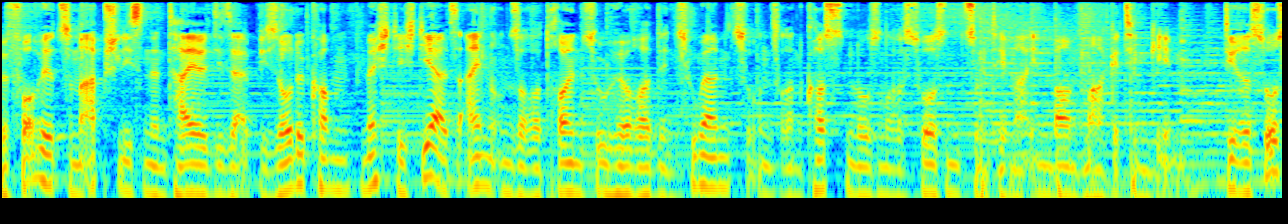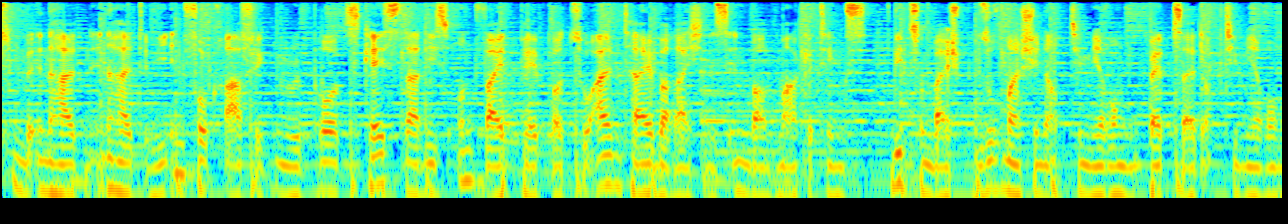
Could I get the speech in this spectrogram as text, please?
Bevor wir zum abschließenden Teil dieser Episode kommen, möchte ich dir als einen unserer treuen Zuhörer den Zugang zu unseren kostenlosen Ressourcen zum Thema Inbound Marketing geben. Die Ressourcen beinhalten Inhalte wie Infografiken, Reports, Case Studies und White Paper zu allen Teilbereichen des Inbound Marketings, wie zum Beispiel Suchmaschinenoptimierung, Website-Optimierung,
